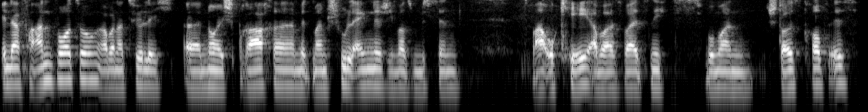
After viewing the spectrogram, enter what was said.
in der Verantwortung, aber natürlich äh, neue Sprache mit meinem Schulenglisch. Ich war so ein bisschen, es war okay, aber es war jetzt nichts, wo man stolz drauf ist.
